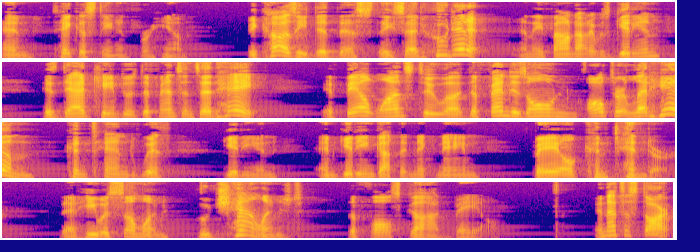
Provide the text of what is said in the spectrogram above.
and take a stand for Him. Because he did this, they said, Who did it? And they found out it was Gideon. His dad came to his defense and said, Hey, if Baal wants to uh, defend his own altar, let him contend with Gideon. And Gideon got the nickname Baal contender, that he was someone who challenged the false god Baal. And that's a start.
